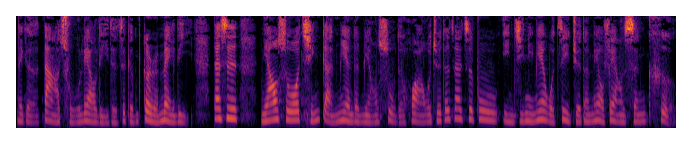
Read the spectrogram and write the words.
那个大厨料理的这个个人魅力，但是你要说情感面的描述的话，我觉得在这部影集里面，我自己觉得没有非常深刻，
